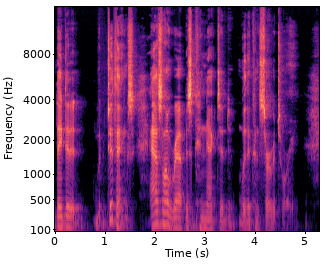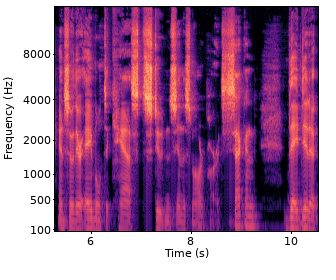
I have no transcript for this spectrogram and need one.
They did it two things. Asolo rep is connected with a conservatory and so they're able to cast students in the smaller parts. Second they did a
